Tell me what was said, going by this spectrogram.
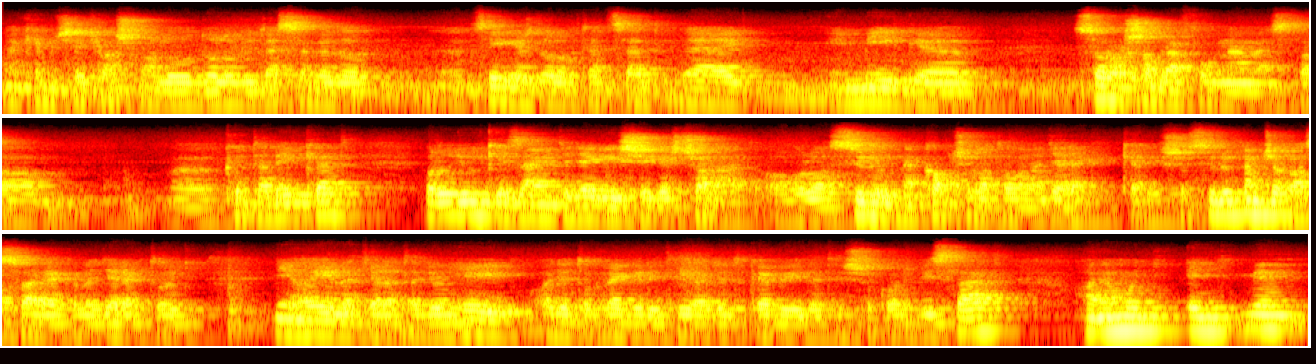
Nekem is egy hasonló dolog jut eszembe, ez a céges dolog tetszett, de én még szorosabbra fognám ezt a köteléket, valahogy úgy képzelni, mint egy egészséges család, ahol a szülőknek kapcsolata van a gyerekekkel, és a szülők nem csak azt várják el a gyerektől, hogy néha életjelet adjon, hé, adjatok reggelit, hé, adjatok ebédet, és akkor viszlát, hanem hogy egy ilyen,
